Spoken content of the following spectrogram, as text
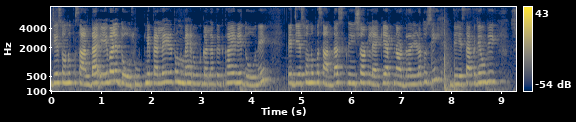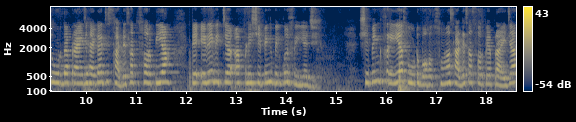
ਜੇ ਤੁਹਾਨੂੰ ਪਸੰਦ ਆ, ਇਹ ਵਾਲੇ ਦੋ ਸੂਟ ਨੇ ਪਹਿਲੇ ਜਿਹੜੇ ਤੁਹਾਨੂੰ ਮਹਿਰੂਨ ਕਲਰ 'ਤੇ ਦਿਖਾਏ ਨੇ, ਦੋ ਨੇ। ਤੇ ਜੇ ਤੁਹਾਨੂੰ ਪਸੰਦ ਆ ਸਕਰੀਨਸ਼ਾਟ ਲੈ ਕੇ ਆਪਣਾ ਆਰਡਰ ਜਿਹੜਾ ਤੁਸੀਂ ਦੇ ਸਕਦੇ ਹੋਗੇ। ਸੂਟ ਦਾ ਪ੍ਰਾਈਸ ਹੈਗਾ ਜੀ 750 ਰੁਪਿਆ ਤੇ ਇਹਦੇ ਵਿੱਚ ਆਪਣੀ ਸ਼ਿਪਿੰਗ ਬਿਲਕੁਲ ਫ੍ਰੀ ਹੈ ਜੀ। ਸ਼ਿਪਿੰਗ ਫ੍ਰੀ ਆ, ਸੂਟ ਬਹੁਤ ਸੋਹਣਾ 750 ਰੁਪਏ ਪ੍ਰਾਈਸ ਆ।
